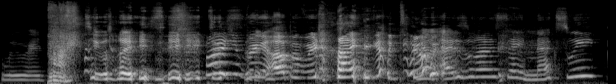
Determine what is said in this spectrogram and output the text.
we were just too lazy. Why did you bring it up if we're not gonna do No, it? I just want to say next week.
